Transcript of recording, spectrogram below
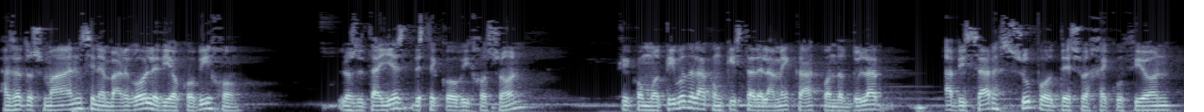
Hazrat Usman, sin embargo, le dio cobijo, los detalles de este cobijo son que con motivo de la conquista de la Meca, cuando Abdullah Abisar supo de su ejecución,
